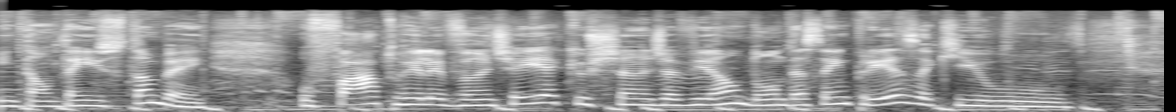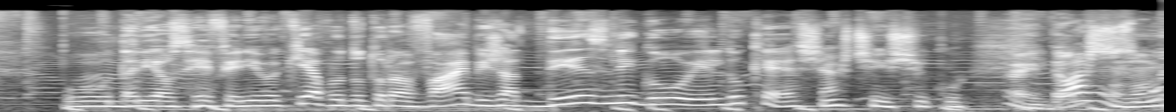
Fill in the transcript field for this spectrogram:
Então tem isso também. O fato relevante aí é que o Xande Avião, dono dessa empresa que o, o Daniel se referiu aqui, a produtora Vibe já desligou ele do casting artístico. É, então Eu acho isso muito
